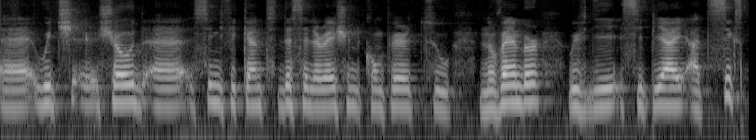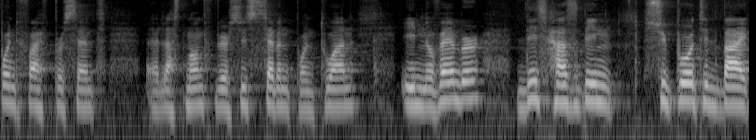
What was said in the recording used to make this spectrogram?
uh, which uh, showed a significant deceleration compared to November, with the CPI at 6.5% uh, last month versus 7.1 in November. This has been supported by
